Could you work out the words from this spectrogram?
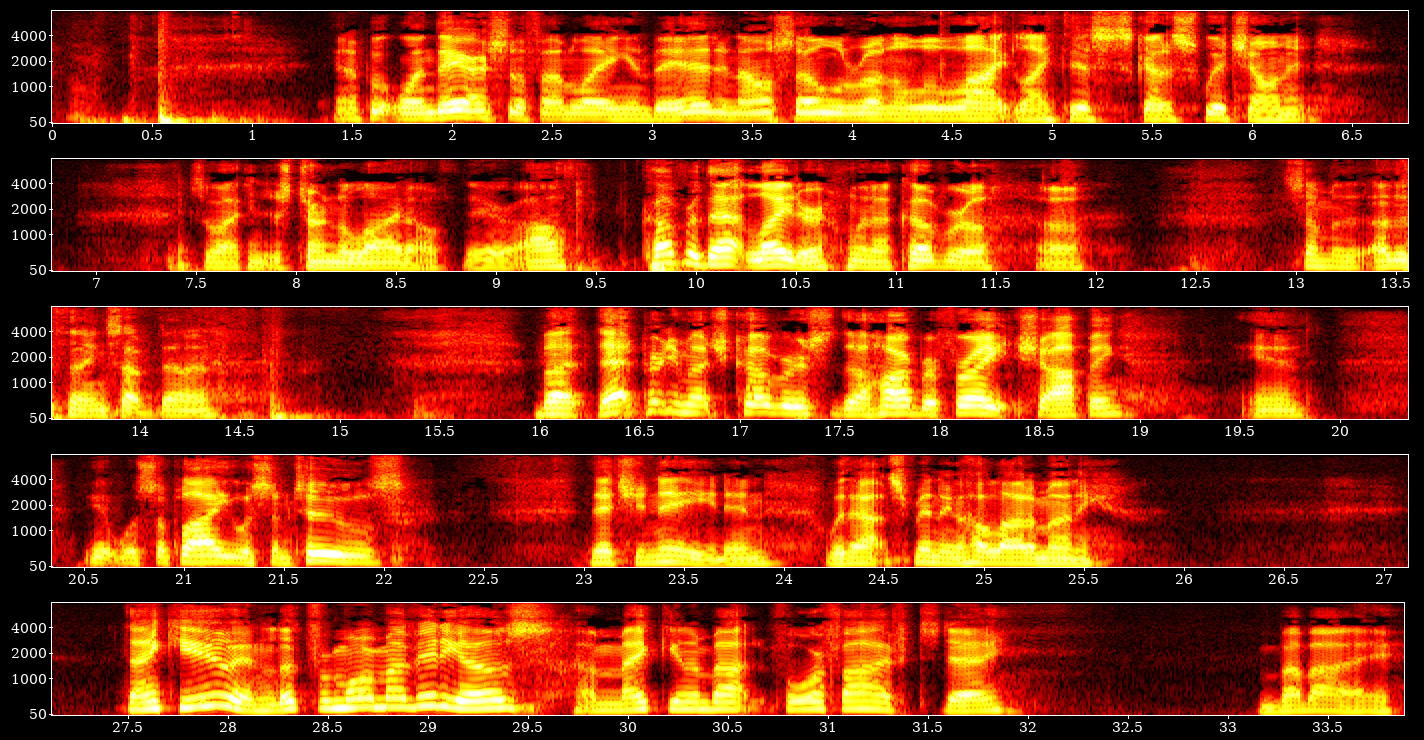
And I put one there so if I'm laying in bed and also we'll run a little light like this. It's got a switch on it. So I can just turn the light off there. I'll cover that later when I cover uh, uh, some of the other things I've done. But that pretty much covers the Harbor Freight shopping. And it will supply you with some tools that you need and without spending a whole lot of money. Thank you, and look for more of my videos. I'm making about four or five today. Bye-bye.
